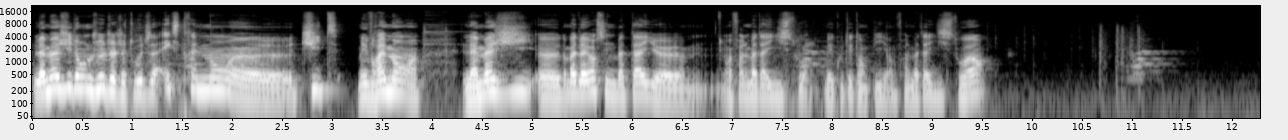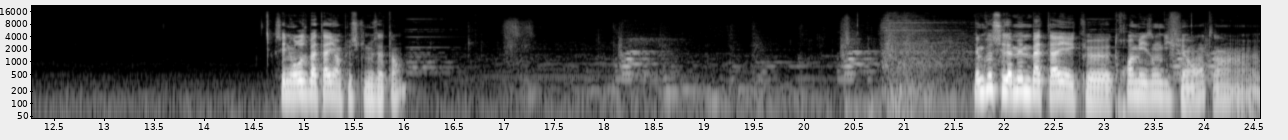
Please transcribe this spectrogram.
La magie dans le jeu déjà j'ai trouvé ça extrêmement euh, cheat, mais vraiment. Hein. La magie, euh, bah, d'ailleurs c'est une bataille, euh, on va faire une bataille d'histoire. Bah écoutez tant pis, on va faire une bataille d'histoire. C'est une grosse bataille en plus qui nous attend. Donc ça c'est la même bataille avec euh, trois maisons différentes, hein, euh,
